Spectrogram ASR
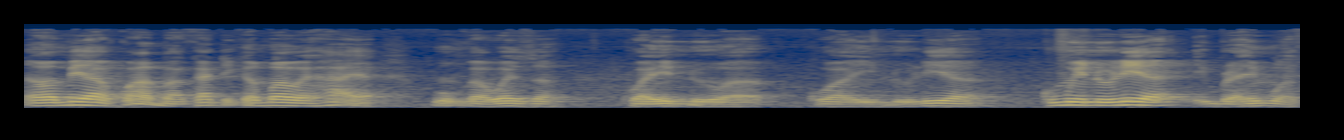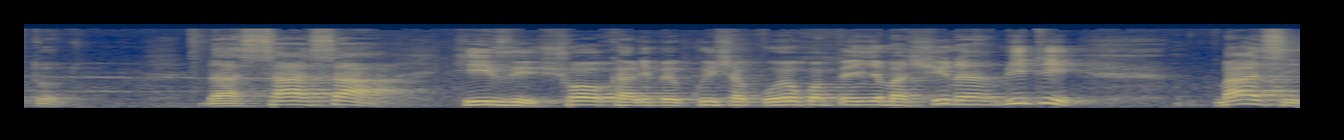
nawaambia kwamba katika mawe haya Mungu aweza kuinua kuinulia kumuinulia Ibrahimu watoto. Na sasa hivi shoka limekwisha kuwekwa penye mashina miti basi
